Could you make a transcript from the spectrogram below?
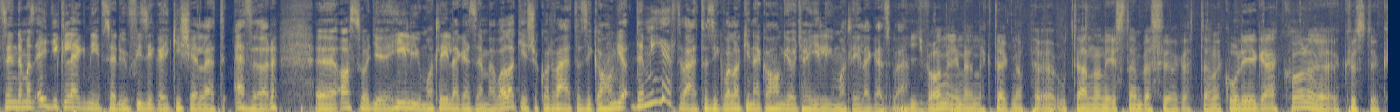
szerintem az egyik legnépszerűbb fizikai kísérlet ever az, hogy héliumot lélegezzen be valaki, és akkor változik a hangja. De miért változik valakinek a hangja, hogyha héliumot lélegez be? Így van, én ennek tegnap utána néztem, beszélgettem a kollégákkal, köztük...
